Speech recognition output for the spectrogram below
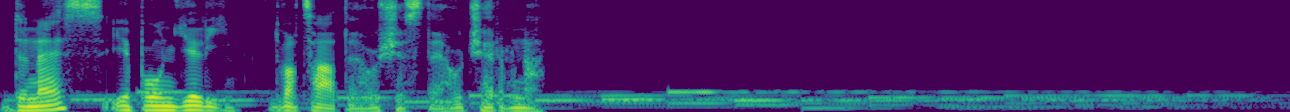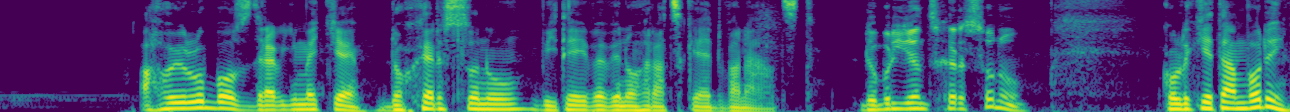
Dnes je pondělí 26. června. Ahoj Lubo, zdravíme tě do Chersonu, vítej ve Vinohradské 12. dobrý den z Chersonu. Kolik je tam vody?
